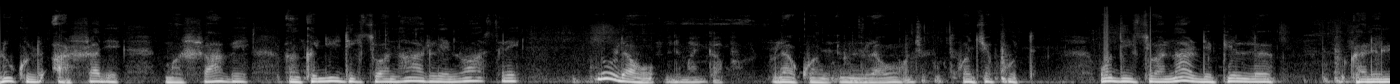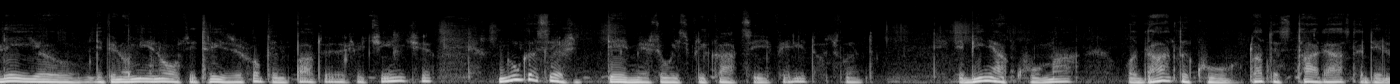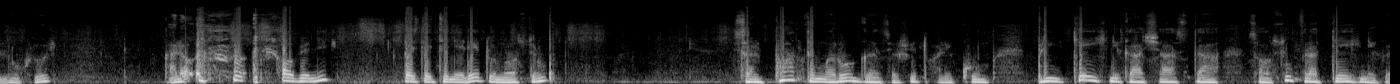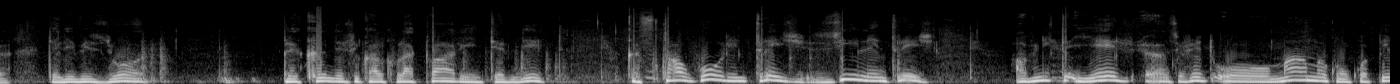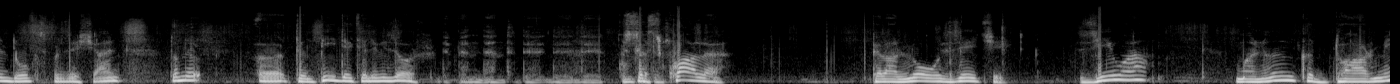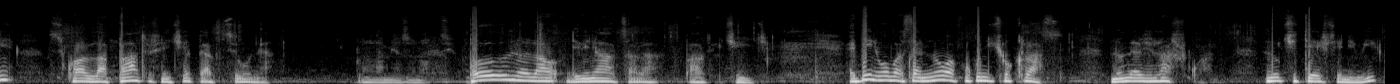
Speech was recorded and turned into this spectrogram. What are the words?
lucruri așa de mășave, încât nici dicționarele noastre nu le-au le mai în cap. Le-au, le-au conceput. conceput. Un dicționar de pildă care lei de pe 1938 în 45 nu găsești teme și o explicație ferită Sfânt. E bine, acum, odată cu toată starea asta de lucruri care au, au venit peste tineretul nostru, să-l poată, mă rog, în sfârșit oarecum, prin tehnica aceasta sau supratehnică, televizor, plecând de sub calculatoare, internet, că stau ori întregi, zile întregi. A venit ieri, în sfârșit, o mamă cu un copil de 18 ani, domnule, ă, tâmpii de televizor. Dependent de... de, de cum să scoală pe la 90 ziua, mănâncă, doarme, scoală la 4 și începe acțiunea. Până la miezul nopții. Până la dimineața la 4-5. E bine, omul ăsta nu a făcut nicio clasă, nu merge la școală, nu citește nimic,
